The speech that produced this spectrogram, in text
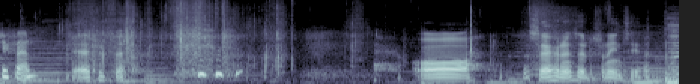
Tryffel. Det är tryffel. Åh, se hur den ser ut från insidan.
